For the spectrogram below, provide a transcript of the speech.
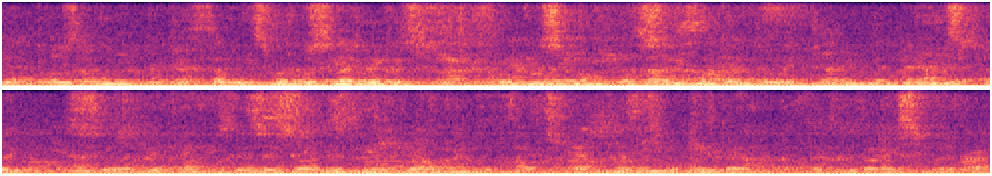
Yeah, there's only like. Because some people would like, because some people can do it, it's so I think this is going to be a problem with the device, but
